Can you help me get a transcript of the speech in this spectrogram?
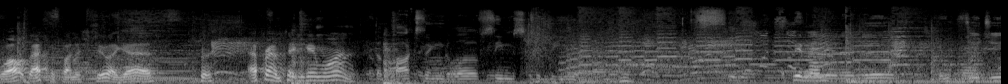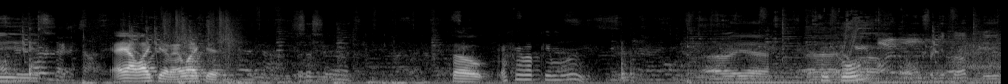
Well, that's a punish too, I guess. Ephraim taking game one. The boxing glove seems to be. Uh, Man. GG's. Hey, I like it, I like it. So, Ephraim up game one. Oh yeah. Pretty Uh, cool. Don't forget the update.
